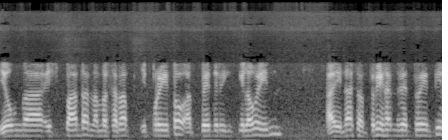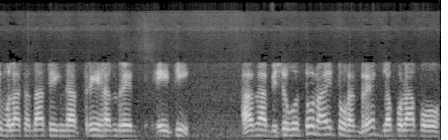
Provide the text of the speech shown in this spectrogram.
Yung ah, espada na masarap iprito at pwede rin kilawin ay nasa 320 mula sa dating ah, 380. Ang uh, bisugo tunay 200, lapu-lapo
